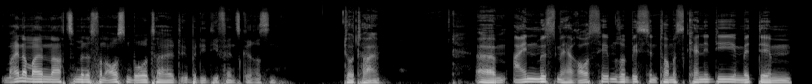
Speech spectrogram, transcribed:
meiner Meinung nach zumindest von außen beurteilt, über die Defense gerissen. Total. Ähm, einen müssen wir herausheben, so ein bisschen Thomas Kennedy mit dem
